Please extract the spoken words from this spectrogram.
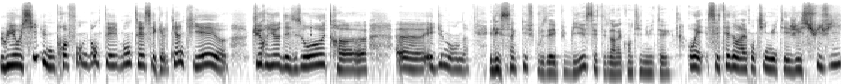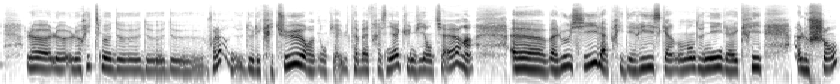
lui aussi d'une profonde bonté. Bonté, c'est quelqu'un qui est euh, curieux des autres euh, et du monde. Et les cinq livres que vous avez publiés, c'était dans la continuité? Oui, c'était dans la continuité. J'ai suivi le, le- le rythme de, de, de- voilà, de, de l'écriture. Donc, il y a eu le tabac Tresniak, une vie entière. Euh, bah, lui aussi, il a pris des risques. À un moment donné, il a écrit Le Chant,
